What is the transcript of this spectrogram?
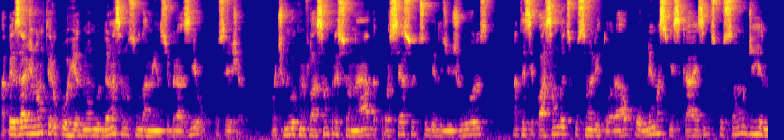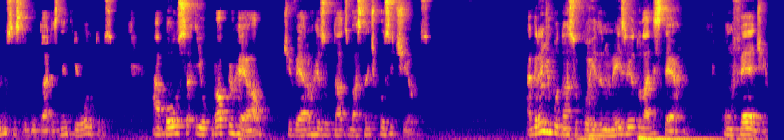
Apesar de não ter ocorrido uma mudança nos fundamentos de Brasil, ou seja, continua com inflação pressionada, processo de subida de juros, antecipação da discussão eleitoral, problemas fiscais e discussão de renúncias tributárias, dentre outros, a bolsa e o próprio real tiveram resultados bastante positivos. A grande mudança ocorrida no mês veio do lado externo, com o Fed,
